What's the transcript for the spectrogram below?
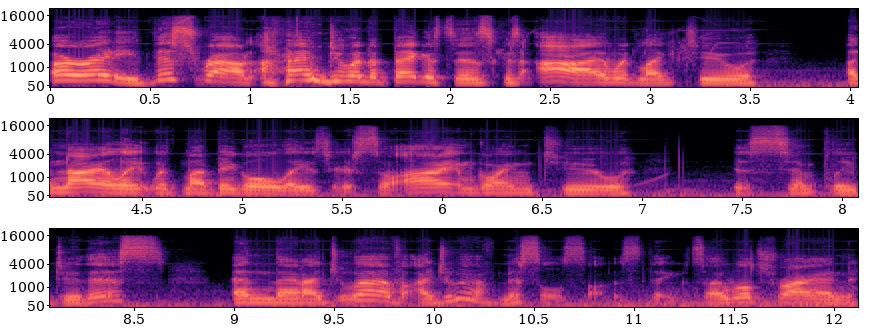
Alrighty, this round I'm doing the Pegasus because I would like to annihilate with my big old lasers. So I am going to just simply do this. And then I do have I do have missiles on this thing. So I will try and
